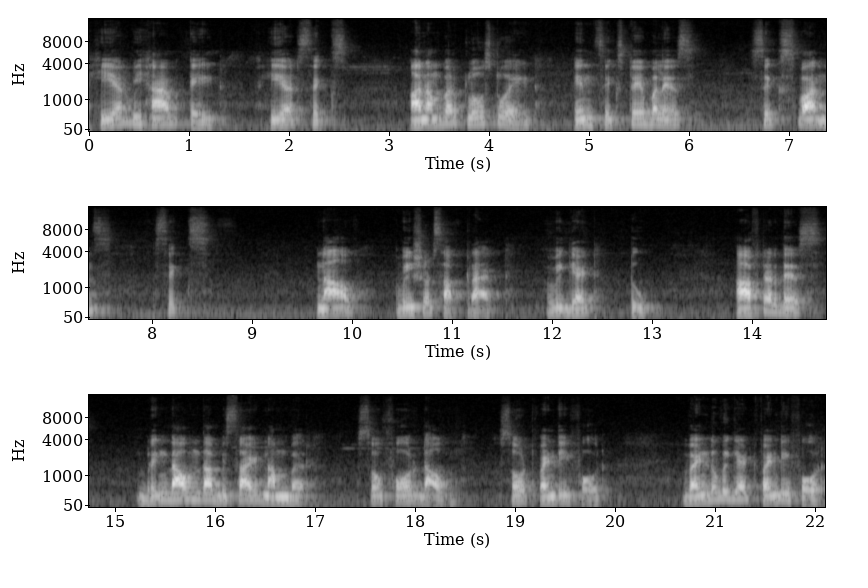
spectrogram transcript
here we have 8, here 6. A number close to 8 in 6 table is 6 ones 6. Now we should subtract, we get 2. After this, bring down the beside number, so 4 down, so 24. When do we get 24?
